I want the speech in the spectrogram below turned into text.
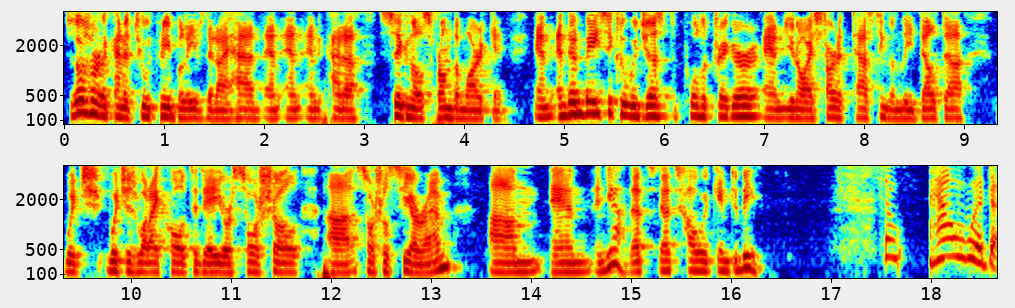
So those were the kind of two, three beliefs that I had and, and, and kind of signals from the market. And, and then basically we just pulled the trigger and, you know, I started testing on LeadDelta, which, which is what I call today your social, uh, social CRM. Um, and, and yeah, that's, that's how it came to be. So, how would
